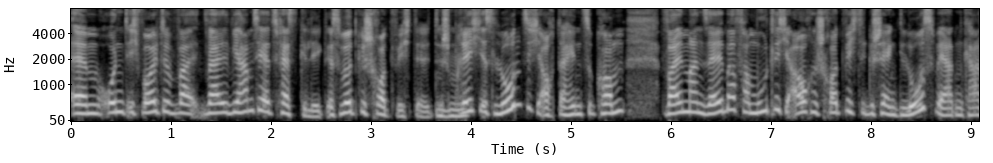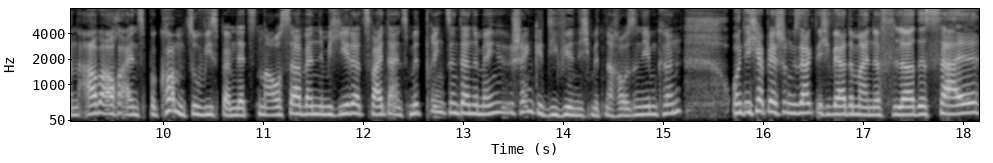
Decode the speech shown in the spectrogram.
Ähm, und ich wollte, weil, weil wir haben es ja jetzt festgelegt, es wird geschrottwichtelt. Mhm. Sprich, es lohnt sich auch dahin zu kommen, weil man selber vermutlich auch ein Schrottwichtelgeschenk loswerden kann, aber auch eins bekommt, so wie es beim letzten Mal aussah. Wenn nämlich jeder Zweite eins mitbringt, sind da eine Menge Geschenke, die wir nicht mit nach Hause nehmen können. Und ich habe ja schon gesagt, ich werde meine Fleur de Sal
